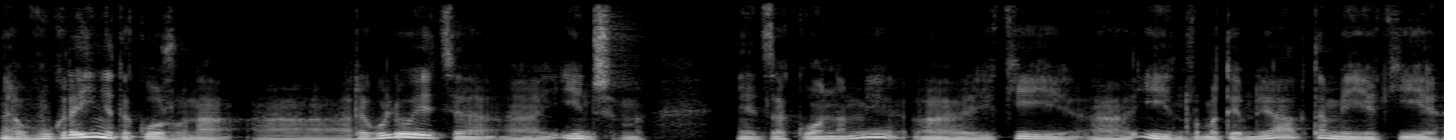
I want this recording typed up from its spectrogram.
В Україні також вона регулюється іншими законами, які і нормативними актами, які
